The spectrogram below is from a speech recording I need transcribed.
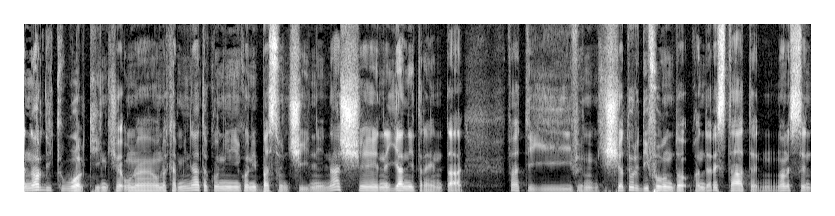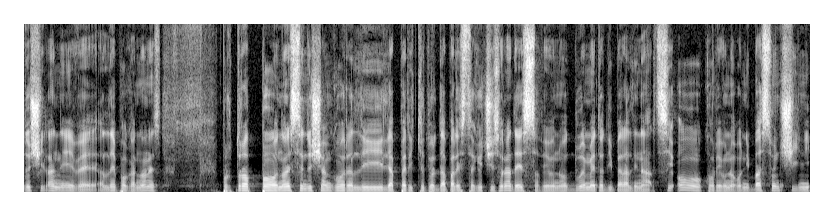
Nordic Walking, cioè una, una camminata con i, con i bastoncini, nasce negli anni 30. Infatti gli, gli sciatori di fondo, quando era estate, non essendoci la neve, all'epoca non è, purtroppo non essendoci ancora lì le apparecchiature da palestra che ci sono adesso, avevano due metodi per allenarsi, o correvano con i bastoncini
